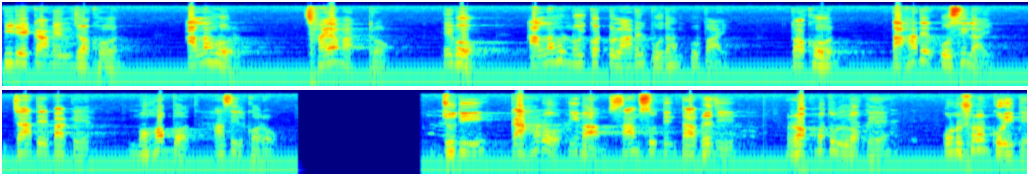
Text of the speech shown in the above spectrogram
পীরে কামেল যখন আল্লাহর ছায়া মাত্র এবং আল্লাহর নৈকট্য লাভের প্রধান উপায়। তখন তাহাদের ওসিলায় জাতে পাকের মহব্বত হাসিল করো। যদি কাহারও ইমাম শামসুদ্দিন তাবরেজি রকমতুল্লকে অনুসরণ করিতে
